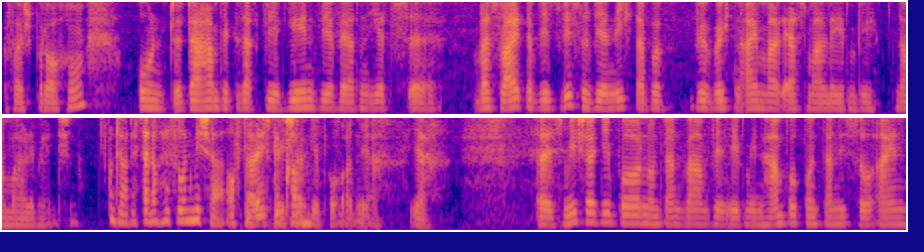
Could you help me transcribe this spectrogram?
versprochen. Und da haben wir gesagt, wir gehen, wir werden jetzt, äh, was weiter wird, wissen wir nicht, aber wir möchten einmal erstmal leben wie normale Menschen. Und dort ist dann auch Ihr Sohn Mischa auf die Da Welt ist Mischa gekommen. geboren, ja, ja. Da ist Mischa geboren und dann waren wir eben in Hamburg und dann ist so ein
